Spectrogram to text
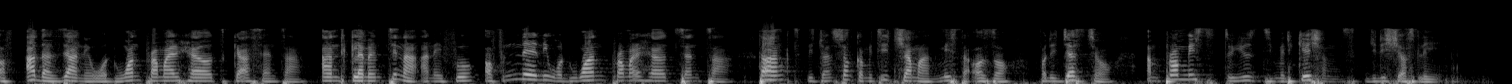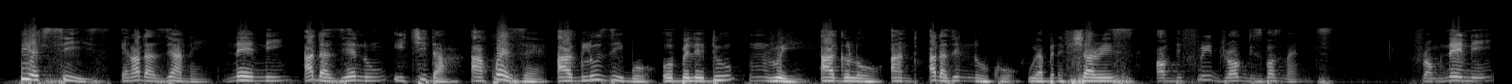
of Adaziani Ward 1 Primary Health Care Center and Clementina Anefo of Neni Ward 1 Primary Health Center, thanked the Transition Committee Chairman, Mr. Ozo, for the gesture and promised to use the medications judiciously. PHCs in Adaziani, Neni, Adazienu, Ichida, Akweze, Aguluzigbo, Obeledu, Nri, Aglo, and Adazinuku were beneficiaries of the free drug disbursement. From Neni,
